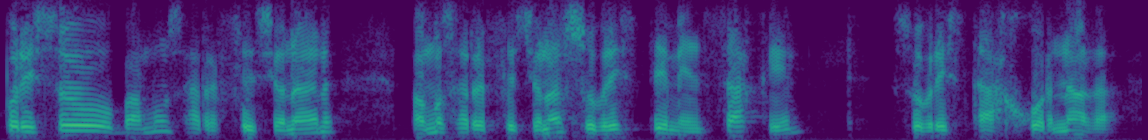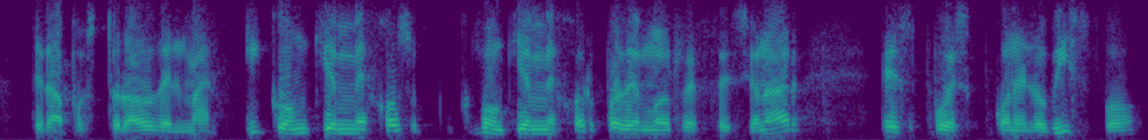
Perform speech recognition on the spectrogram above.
Por eso vamos a reflexionar, vamos a reflexionar sobre este mensaje, sobre esta jornada del apostolado del mar y con quien mejor con quien mejor podemos reflexionar es pues con el obispo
